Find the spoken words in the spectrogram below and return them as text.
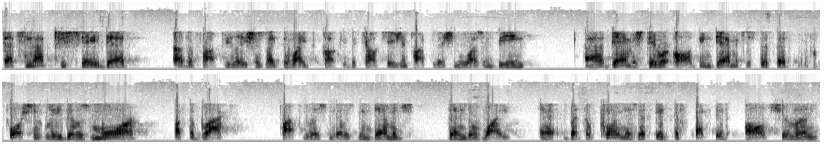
that's not to say that other populations like the white the Caucasian population wasn't being uh, damaged. They were all being damaged. It's just that proportionately there was more of the black population that was being damaged than the white. Uh, but the point is that it affected all children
